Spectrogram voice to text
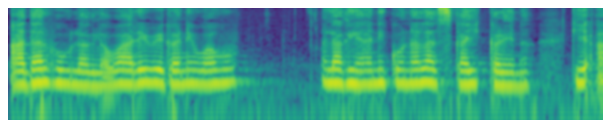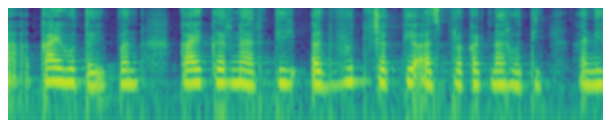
आधार होऊ लागला. वारे वेगाने वाहू लागले आणि कोणालाच काही कळेना की आ काय होतंय. पण काय करणार? ती अद्भुत शक्ती आज प्रकटणार होती आणि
